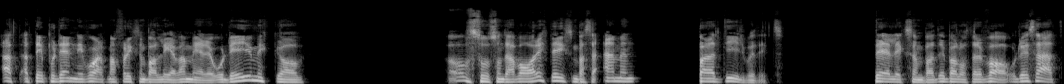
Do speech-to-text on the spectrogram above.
att, att det är på den nivån, att man får liksom bara leva med det och det är ju mycket av, av så som det har varit. Det är liksom bara så här, äh, men, bara deal with it. Det är liksom bara, det är bara att låta det vara. Och det är så att,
